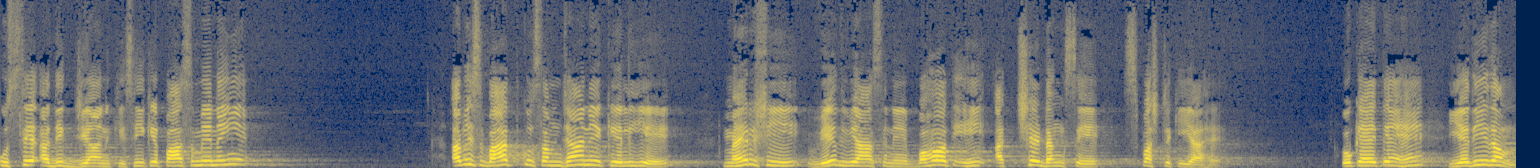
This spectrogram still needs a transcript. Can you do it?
उससे अधिक ज्ञान किसी के पास में नहीं है। अब इस बात को समझाने के लिए महर्षि वेदव्यास ने बहुत ही अच्छे ढंग से स्पष्ट किया है। वो कहते हैं, यदिदम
